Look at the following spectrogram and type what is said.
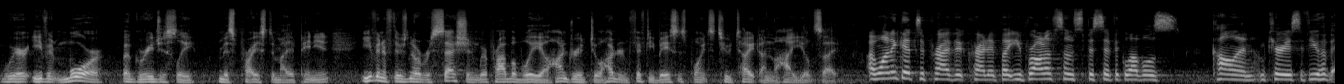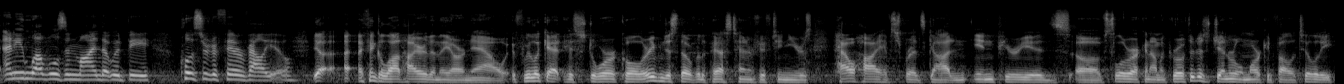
we're even more egregiously mispriced, in my opinion. Even if there's no recession, we're probably 100 to 150 basis points too tight on the high yield side. I want to get to private credit, but you brought up some specific levels Collin, I'm curious if you have any levels in mind that would be closer to fair value. Yeah, I think a lot higher than they are now. If we look at historical or even just over the past 10 or 15 years, how high have spreads gotten in periods of slower economic growth or just general market volatility?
